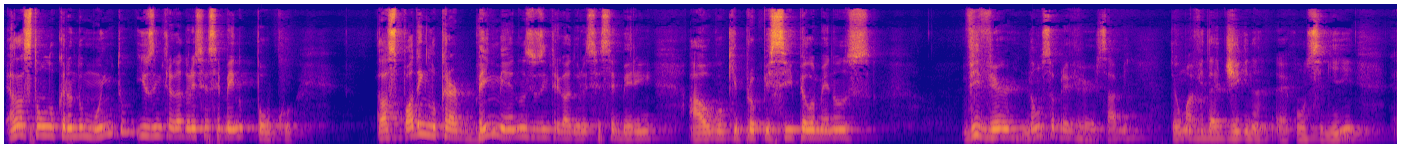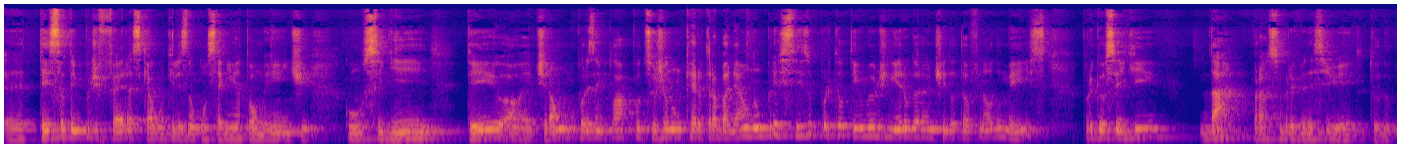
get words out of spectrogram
elas estão lucrando muito e os entregadores recebendo pouco. Elas podem lucrar bem menos e os entregadores receberem algo que propicie pelo menos viver, não sobreviver, sabe? Ter uma vida digna, é, conseguir é, ter seu tempo de férias, que é algo que eles não conseguem atualmente, conseguir ter, é, tirar um, por exemplo, ah, putz, hoje eu não quero trabalhar, eu não preciso porque eu tenho meu dinheiro garantido até o final do mês, porque eu sei que dá para sobreviver desse jeito tudo.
